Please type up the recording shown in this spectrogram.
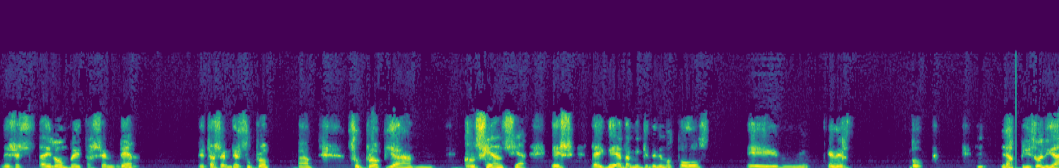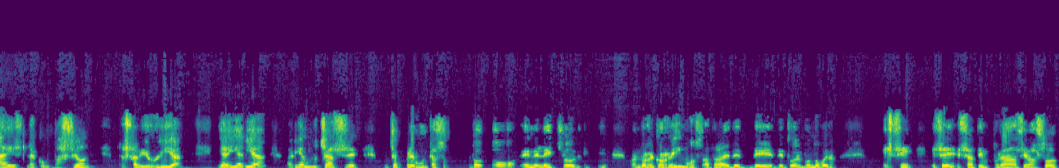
necesidad del hombre de trascender, de trascender su propia, su propia mm, conciencia, es la idea también que tenemos todos eh, en el la espiritualidad es la compasión, la sabiduría, y ahí había, había muchas, eh, muchas preguntas en el hecho de que cuando recorrimos a través de, todo el mundo, bueno, ese, esa temporada se basó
